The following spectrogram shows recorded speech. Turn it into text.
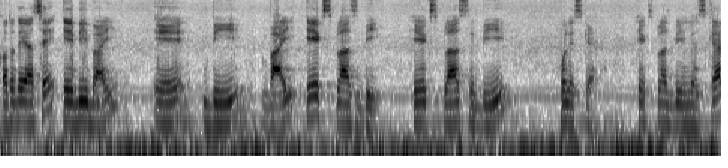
কত দেয়া আছে? A B by A B by X plus B X plus B whole square X plus B whole square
